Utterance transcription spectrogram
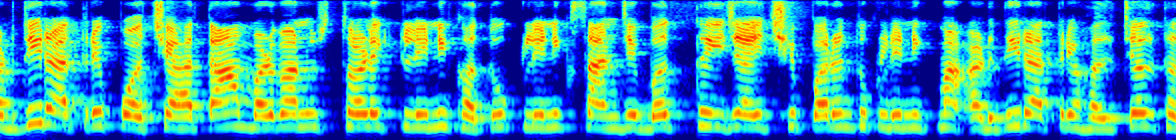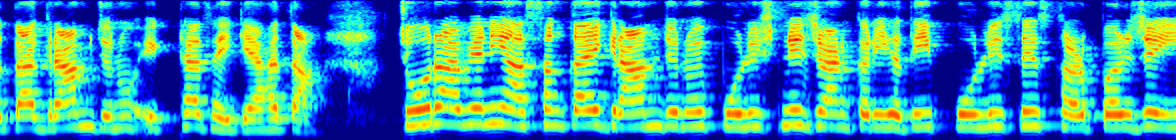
અડધી રાત્રે પહોંચ્યા હતા. મળવાનું સ્થળ એક ક્લિનિક હતું. ક્લિનિક સાંજે બંધ થઈ જાય છે, પરંતુ ક્લિનિકમાં અડધી રાત્રે હલચલ થતા ગ્રામજનો એકઠા થઈ ગયા હતા. ચોર આવ્યાની આશંકાએ ગ્રામજનોએ પોલીસને જાણ કરી હતી. પોલીસે સ્થળ પર જઈ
